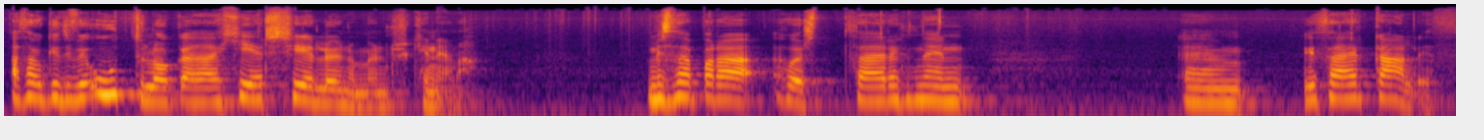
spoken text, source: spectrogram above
að þá getum við útlokað að hér sé launamunur kynjana. Mér finnst það bara, veist, það er einhvern veginn, um, það er galið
